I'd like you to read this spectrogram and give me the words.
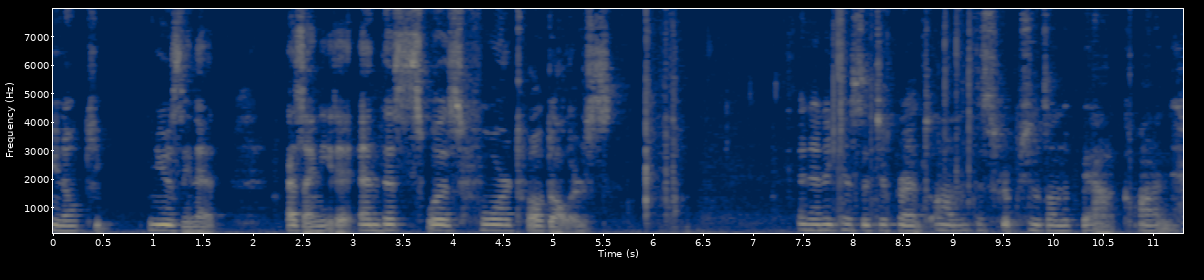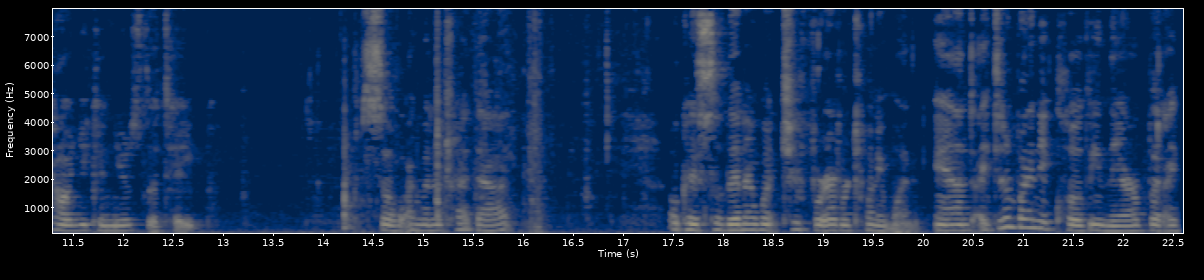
you know, keep using it as I need it. And this was for $12. And then it gives the different um, descriptions on the back on how you can use the tape. So I'm going to try that. Okay, so then I went to Forever 21 and I didn't buy any clothing there, but I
